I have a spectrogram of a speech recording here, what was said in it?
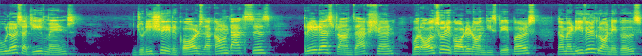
rulers' achievements, judiciary records, account taxes, traders' transaction were also recorded on these papers. The medieval chronicles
